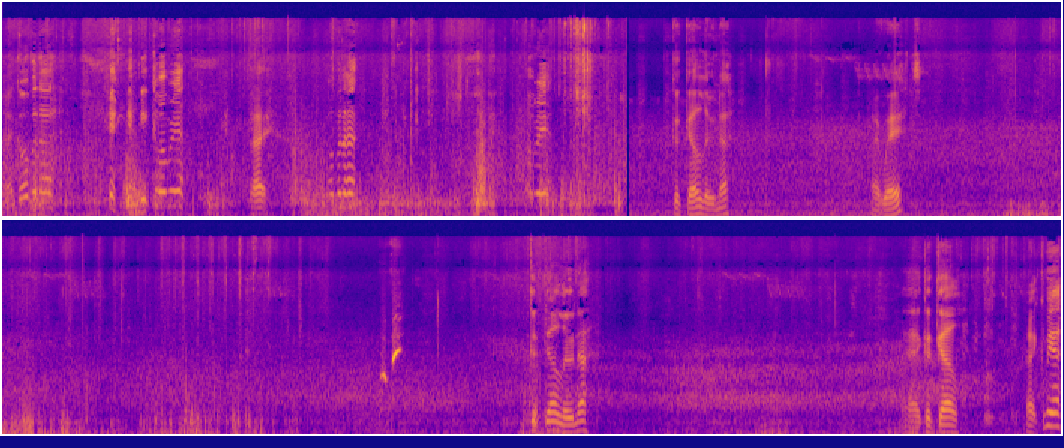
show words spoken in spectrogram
Right, go over there. come over here. Right. Over there. Over here. Good girl, Luna. Right, wait. Good girl, Luna. Yeah, good girl. Right, come here.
